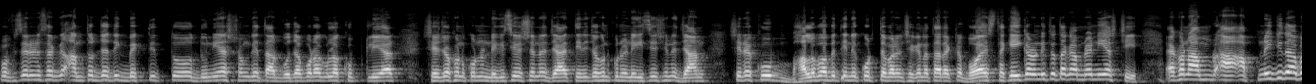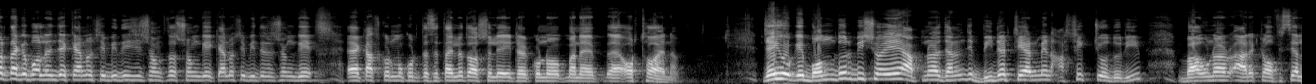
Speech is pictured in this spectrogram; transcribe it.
প্রফেসর ইউনুস আন্তর্জাতিক ব্যক্তিত্ব, দুনিয়ার সঙ্গে তার বোঝাপড়াগুলো খুব ক্লিয়ার সে যখন কোনো নেগোসিয়েশনে যায়, তিনি যখন কোনো নেগোসিয়েশনে যান, সেটা খুব ভালোভাবে তিনি করতে পারেন। সেখানে তার একটা ভয়েস থাকে। এই কারণেই তো তাকে আমরা নিয়ে আসছি। এখন আমরা আপনি যদি আবার তাকে বলেন যে কেন সে বিদেশি সংস্থার সঙ্গে, কেন সে বিদেশের সঙ্গে কাজকর্ম করতেছে, তাইলে তো আসলে এটার কোনো মানে অর্থ হয় না। যাই হোক এই বন্দর বিষয়ে আপনারা জানেন যে বিডার চেয়ারম্যান আশিক চৌধুরী বা ওনার আর একটা অফিসিয়াল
